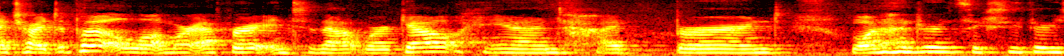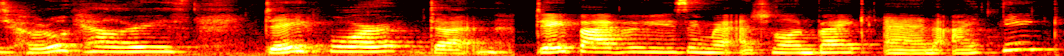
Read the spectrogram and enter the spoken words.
I tried to put a lot more effort into that workout and I burned 163 total calories. Day four, done. Day five of using my Echelon bike and I think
